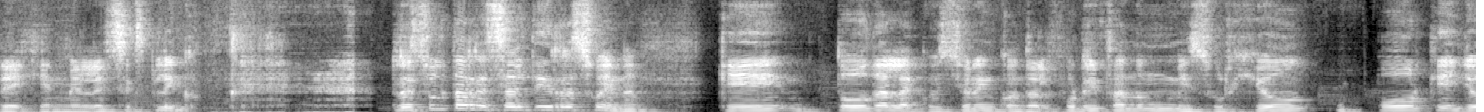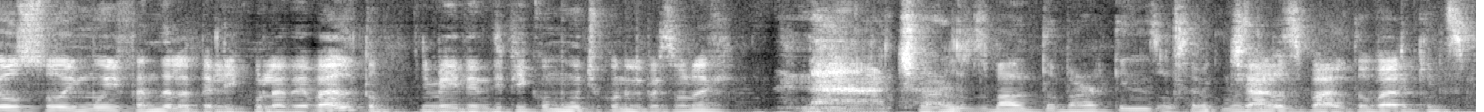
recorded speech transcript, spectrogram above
Déjenme les explico. Resulta, resalta y resuena que toda la cuestión en cuanto al furry fandom me surgió porque yo soy muy fan de la película de Balto y me identifico mucho con el personaje. Nah, Charles Balto Barkins, o sabe cómo se Charles Balto Barkins.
